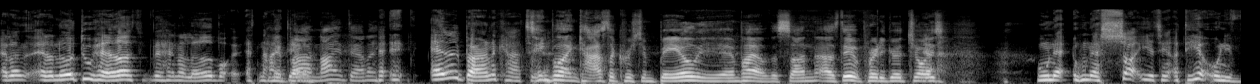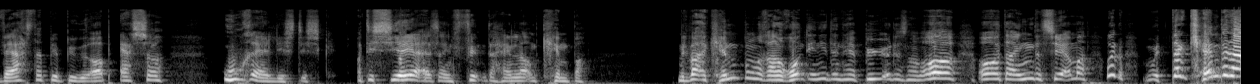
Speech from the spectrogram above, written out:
er, der, er der noget, du hader, hvad han har lavet? Hvor, at, nej, Med det er børn, der. nej, det er der ikke. Ja, Alle børnekarakterer. Tænk på, han caster Christian Bale i Empire of the Sun. Altså, det er jo pretty good choice. Hun er, hun er så irriterende, og det her univers, der bliver bygget op, er så urealistisk. Og det siger jeg altså i en film, der handler om kæmper. Men det bare, at kæmpen render rundt ind i den her by, og det er sådan, åh, åh, der er ingen, der ser mig. Den kæmpe, der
